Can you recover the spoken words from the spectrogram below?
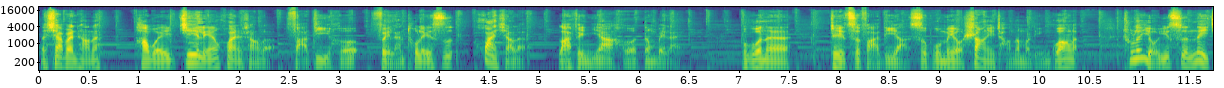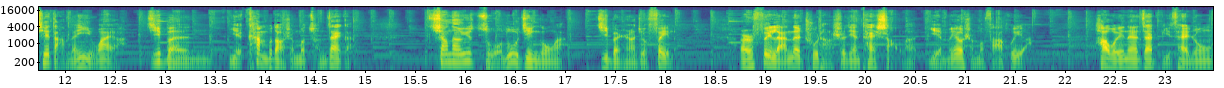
那下半场呢，哈维接连换上了法蒂和费兰托雷斯，换下了拉菲尼亚和登贝莱。不过呢，这次法蒂啊似乎没有上一场那么灵光了，除了有一次内切打门以外啊，基本也看不到什么存在感，相当于左路进攻啊基本上就废了。而费兰的出场时间太少了，也没有什么发挥啊。哈维呢在比赛中。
